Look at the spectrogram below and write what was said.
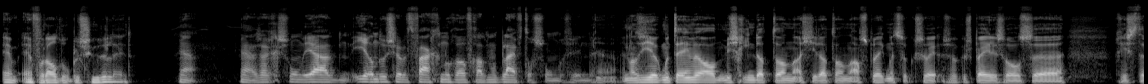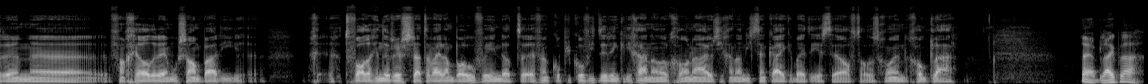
en, en vooral door blessureleed. Ja. Ja, dat is eigenlijk zonde. Ja, Irandoes hebben we het vaak genoeg over gehad, maar ik blijf het toch zonde vinden. Ja. En dan zie je ook meteen wel, misschien dat dan, als je dat dan afspreekt met zulke, zulke spelers zoals eh, gisteren eh, Van Gelder en Moussampa, die eh, toevallig in de rust zaten wij dan bovenin dat eh, even een kopje koffie te drinken. Die gaan dan ook gewoon naar huis. Die gaan dan niet staan kijken bij het eerste elftal. Dat is gewoon, gewoon klaar. Nou ja, blijkbaar.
